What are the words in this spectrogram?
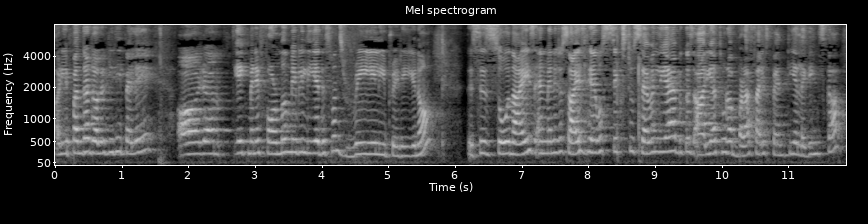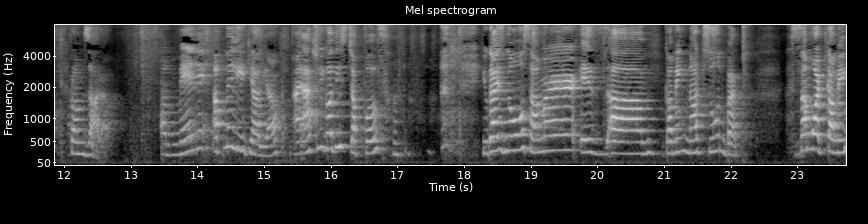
और ये पंद्रह डॉलर की थी पहले और एक मैंने फॉर्मल में भी ली है this ones really pretty you know this is so nice and मैंने जो साइज़ लिया है वो सिक्स टू सेवन लिया है बिकॉज़ आर्या थोड़ा बड़ा साइज़ पहनती है लेगिंग्स का फ्रॉम जारा अब मैंने अपने लिए क्या लिया? I actually got these chappals. You guys know summer is um, coming, not soon, but somewhat coming.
